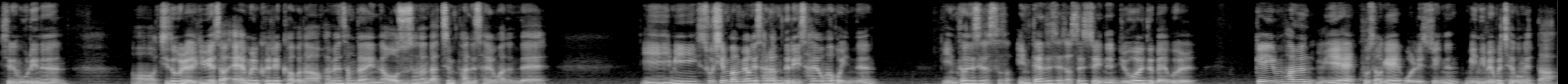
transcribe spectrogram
지금 우리는 어, 지도를 열기 위해서 M을 클릭하거나 화면 상단에 있는 어수선한 나침판을 사용하는데 이미 수십만 명의 사람들이 사용하고 있는 인터넷에서 인터넷에서 쓸 수 있는 New World map을 게임 화면 위에 구석에 올릴 수 있는 minimap을 제공했다.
